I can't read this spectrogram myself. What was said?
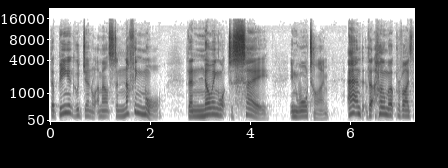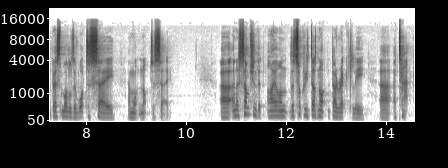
that being a good general amounts to nothing more than knowing what to say in wartime, and that Homer provides the best models of what to say and what not to say. Uh, an assumption that, Ion, that Socrates does not directly uh, attack,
